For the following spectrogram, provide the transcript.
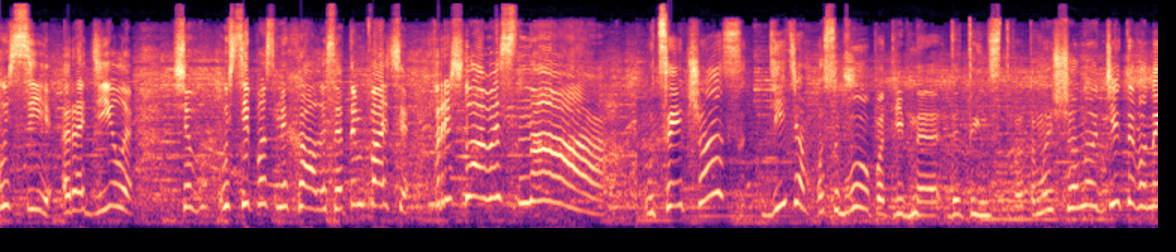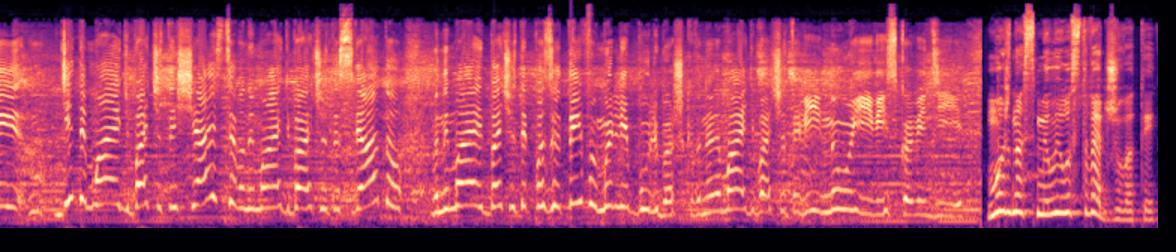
усі раділи, щоб усі посміхалися. Тим паче прийшла весна. У цей час дітям особливо потрібне дитинство, тому що ну діти вони діти мають бачити щастя, вони мають бачити свято, вони мають бачити позитив і мильні бульбашки. Вони не мають бачити війну і військові дії. Можна сміливо стверджувати,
